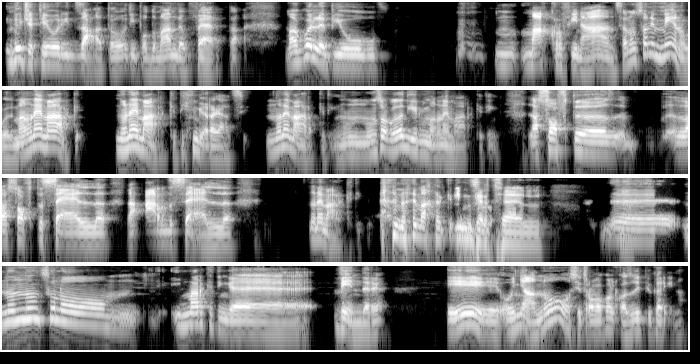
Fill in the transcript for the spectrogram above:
invece teorizzato, tipo domanda e offerta, ma quello è più macrofinanza, non so nemmeno, ma non è marketing. Non è marketing, ragazzi. Non è marketing. Non, non, so cosa dirvi, ma non è marketing. La soft, la soft sell, la hard sell, non è marketing. non è marketing. Intersell. Eh, no. non, non sono. Il marketing è vendere e ogni anno si trova qualcosa di più carino.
